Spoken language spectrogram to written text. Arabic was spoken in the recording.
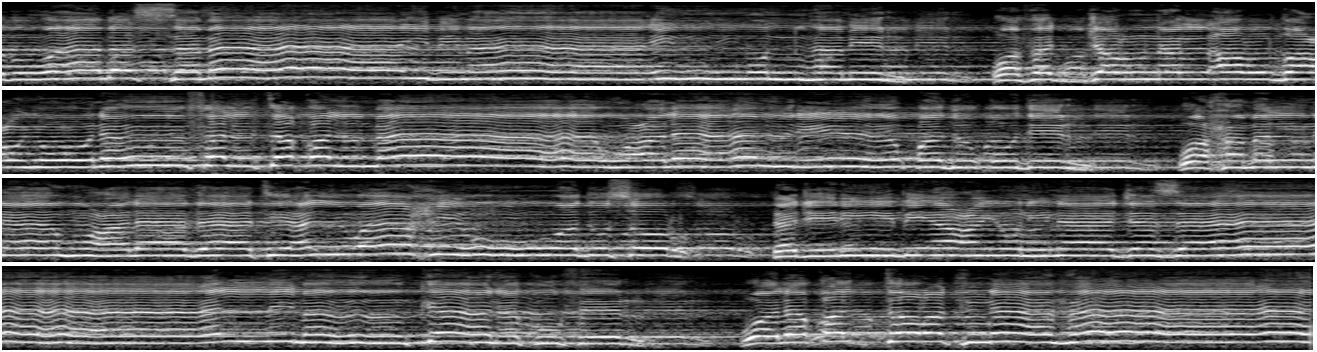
أبواب السماء بماء منهمر. وفجرنا الأرض عيونا فالتقى الماء على أمر قد قدر وحملناه على ذات ألواح ودسر تجري بأعيننا جزاء لمن كان كفر ولقد تركناها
